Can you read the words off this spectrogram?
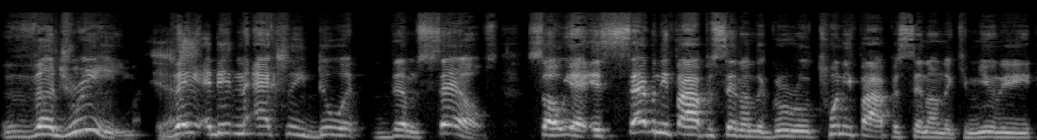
the dream. Yes. They didn't actually do it themselves. So yeah, it's 75% on the guru, 25% on the community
